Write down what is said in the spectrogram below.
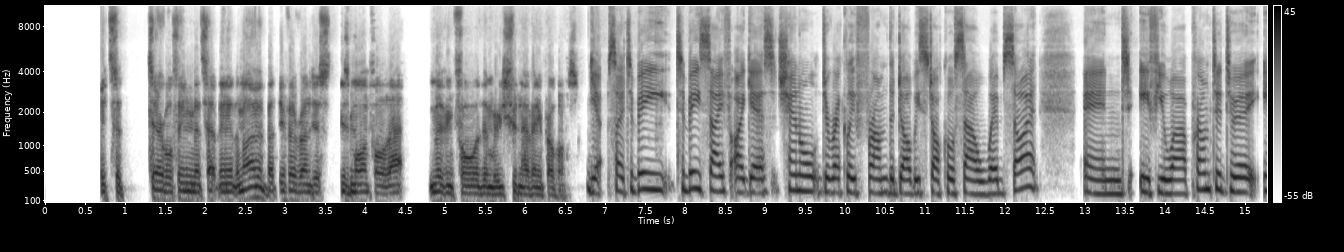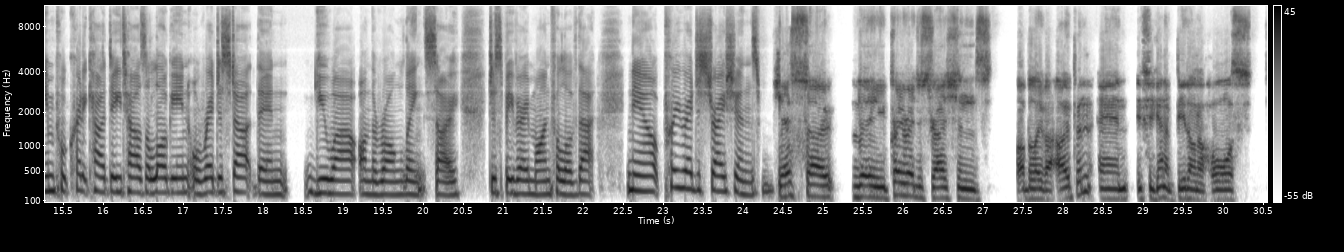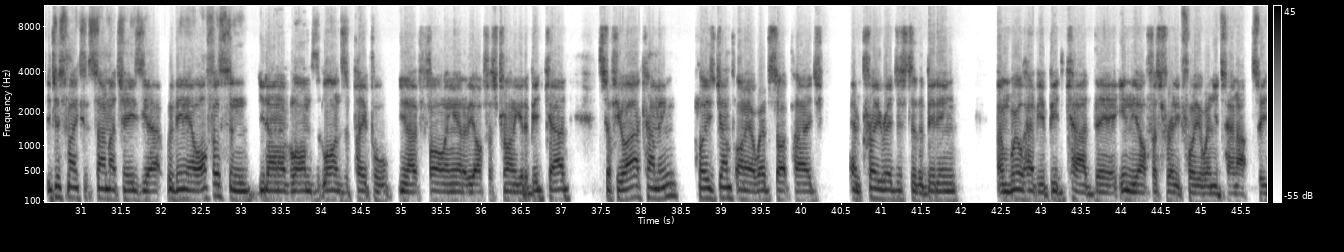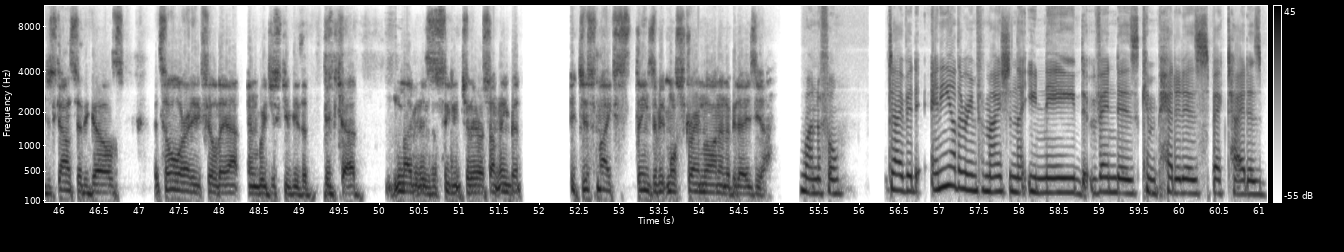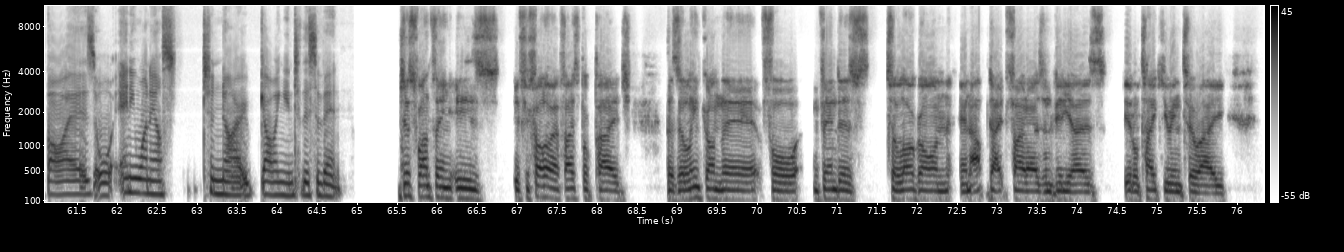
It's a terrible thing that's happening at the moment, but if everyone just is mindful of that moving forward, then we shouldn't have any problems. Yep. So to be to be safe, I guess channel directly from the Dalby Stock or Sale website. And if you are prompted to input credit card details or log in or register, then you are on the wrong link. So just be very mindful of that. Now, pre-registrations. Yes, so the pre registrations, I believe, are open. And if you're going to bid on a horse, it just makes it so much easier within our office and you don't have lines, lines of people, you know, filing out of the office trying to get a bid card. So if you are coming, please jump on our website page and pre-register the bidding and we'll have your bid card there in the office ready for you when you turn up. So you just go and see the girls. It's all already filled out and we just give you the bid card. Maybe there's a signature there or something, but it just makes things a bit more streamlined and a bit easier. Wonderful. David, any other information that you need vendors, competitors, spectators, buyers, or anyone else to know going into this event? just one thing is if you follow our Facebook page, there's a link on there for vendors to log on and update photos and videos. It'll take you into a,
